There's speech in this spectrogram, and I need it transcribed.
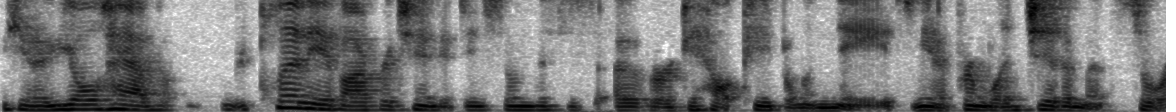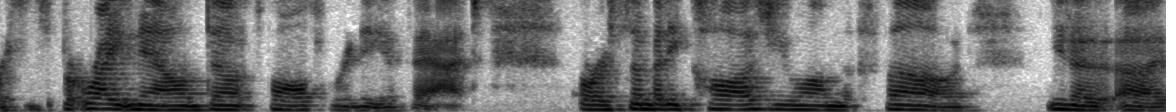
you know, you'll have plenty of opportunities when this is over to help people in need, you know, from legitimate sources. But right now, don't fall for any of that. Or if somebody calls you on the phone, you know, uh,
